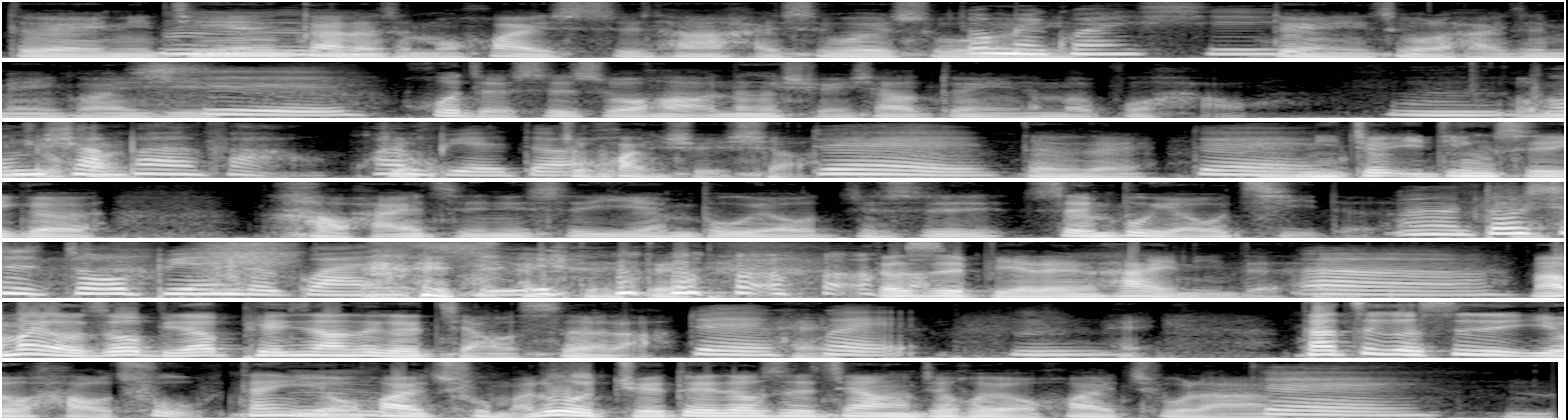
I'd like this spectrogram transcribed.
对你今天干了嗯什么坏事，他还是会说都没关系，对你做了孩子没关系，是，或者是说哈，那个学校对你那么不好，嗯，我们想办法换别的，就换学校，对。对不对？对。哎你就一定是一个好孩子，你是言不由，就是身不由己的。嗯，都是周边的关系，对对对，都是别人害你的。嗯，嗯，妈妈有时候比较偏向这个角色啦。对，会，嗯嘿，那这个是有好处，但也有坏处嘛。如果绝对都是这样，就会有坏处啦。对，嗯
